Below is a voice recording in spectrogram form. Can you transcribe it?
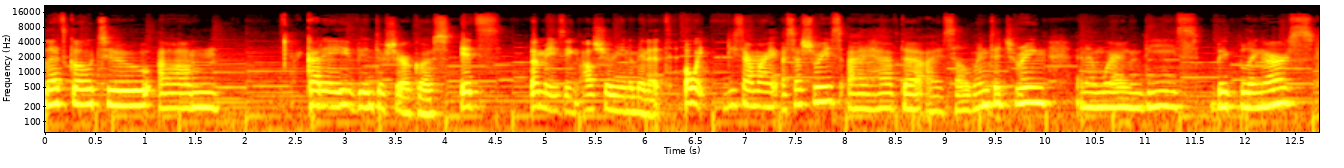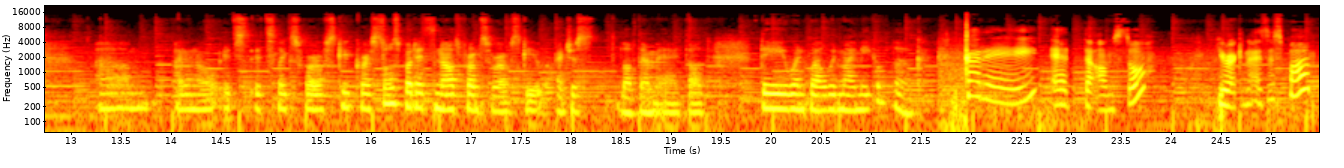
Let's go to um, Carré Winter Circus. It's amazing I'll show you in a minute oh wait these are my accessories I have the YSL vintage ring and I'm wearing these big blingers um, I don't know, it's it's like Swarovski crystals, but it's not from Swarovski. I just love them and I thought they went well with my makeup look. Carré at the Amstel. You recognize this spot?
